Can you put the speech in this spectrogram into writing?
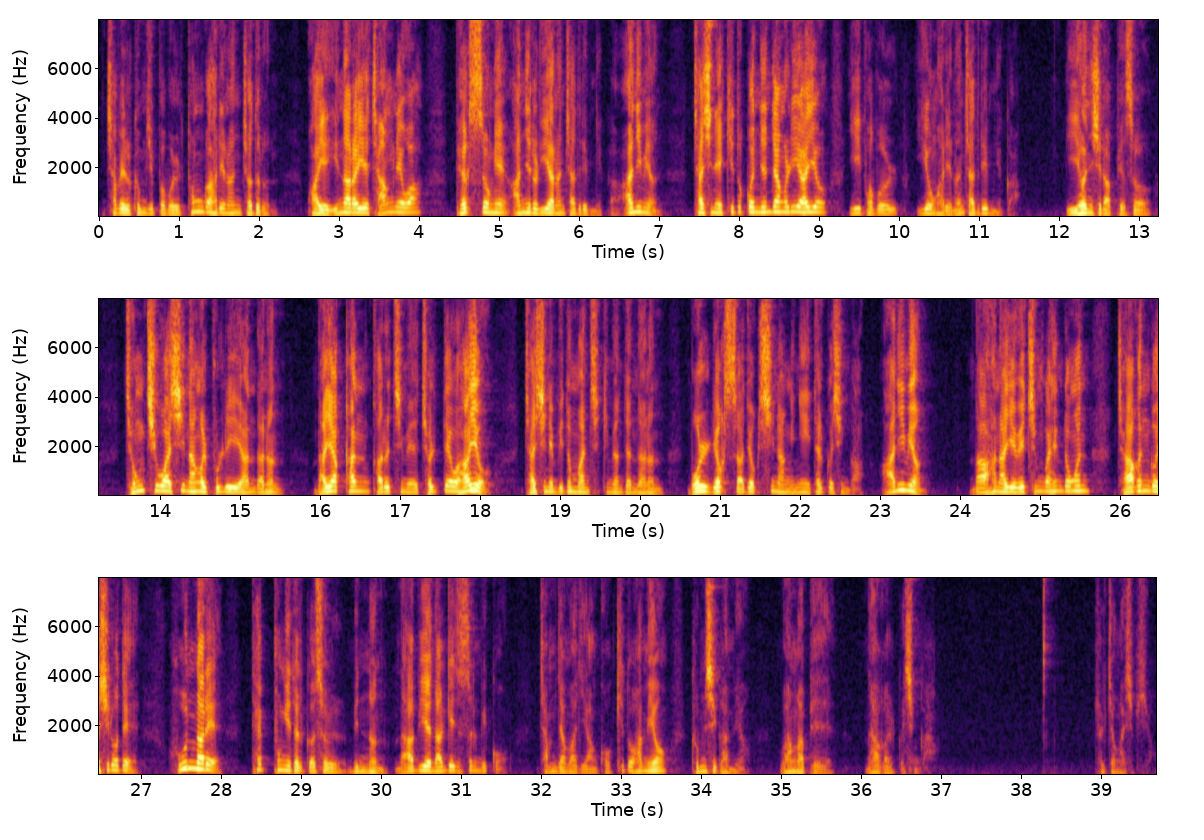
차별금지법을 통과하려는 저들은 과연 이 나라의 장래와 백성의 안위를 위하는 자들입니까? 아니면 자신의 기득권 연장을 위하여 이 법을 이용하려는 자들입니까? 이 현실 앞에서 정치와 신앙을 분리해야 한다는 나약한 가르침에 절대화하여 자신의 믿음만 지키면 된다는 몰 역사적 신앙인이 될 것인가? 아니면 나 하나의 외침과 행동은 작은 것이로되 훗날에 태풍이 될 것을 믿는 나비의 날개짓을 믿고 잠잠하지 않고 기도하며 금식하며 왕 앞에 나아갈 것인가? 결정하십시오.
